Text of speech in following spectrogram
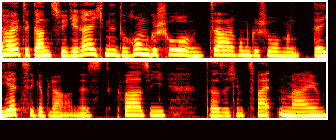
heute ganz viel gerechnet, rumgeschoben, Zahl rumgeschoben und der jetzige Plan ist quasi, dass ich im 2. Mai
